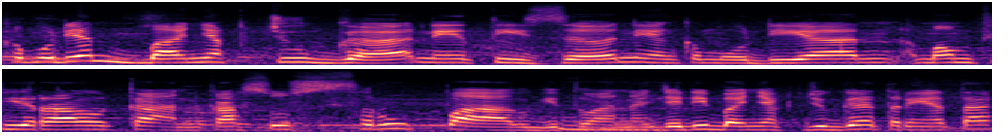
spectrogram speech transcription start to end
kemudian banyak juga netizen yang kemudian memviralkan kasus serupa begitu hmm. Ana. Jadi banyak juga ternyata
